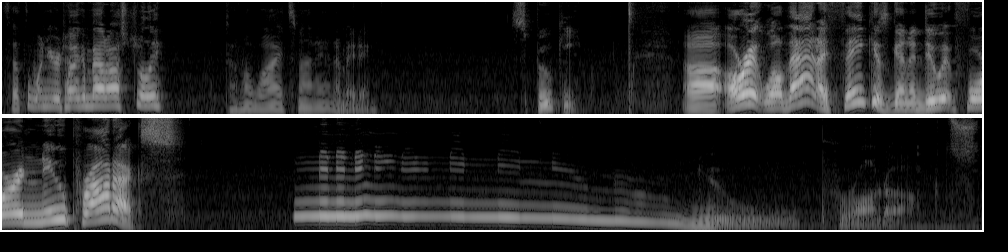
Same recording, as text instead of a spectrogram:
Is that the one you were talking about, Australia? Don't know why it's not animating. Spooky. Uh, all right, well, that I think is going to do it for new products. New products.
